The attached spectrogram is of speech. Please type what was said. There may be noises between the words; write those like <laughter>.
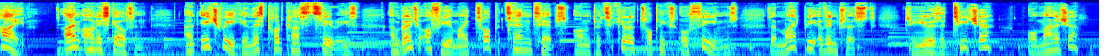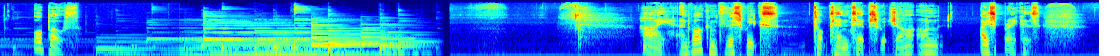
Hi, I'm Arnie Skelton, and each week in this podcast series, I'm going to offer you my top 10 tips on particular topics or themes that might be of interest to you as a teacher or manager or both. Hi, and welcome to this week's top 10 tips, which are on icebreakers.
